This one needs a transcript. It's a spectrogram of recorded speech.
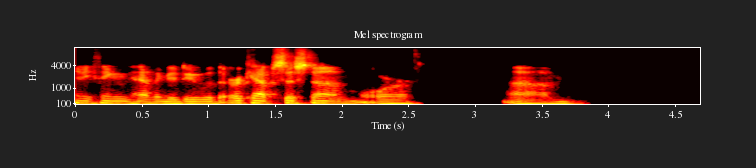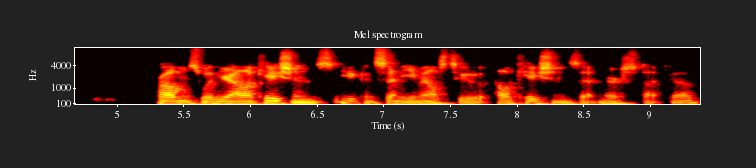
anything having to do with the ERCAP system or um, problems with your allocations, you can send emails to allocations@nersc.gov.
